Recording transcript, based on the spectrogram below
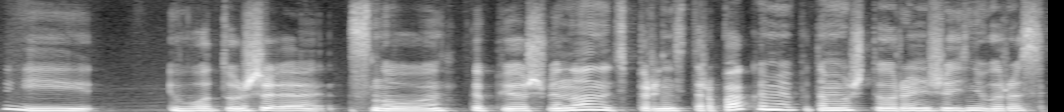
и и вот уже снова ты пьешь вино, но теперь не с тарпаками, потому что уровень жизни вырос,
